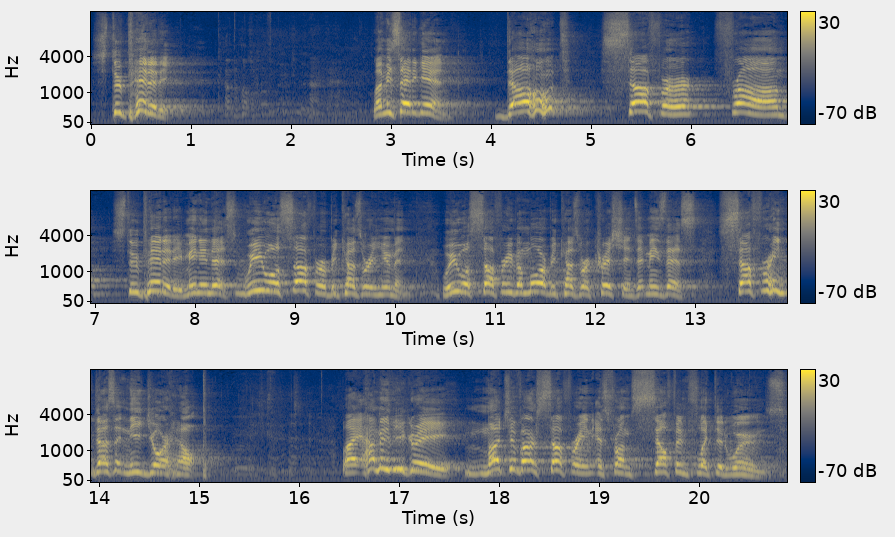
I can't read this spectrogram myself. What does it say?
stupidity. Let me say it again. Don't suffer from stupidity, meaning this we will suffer because we're human. We will suffer even more because we're Christians. It means this suffering doesn't need your help. Like, how many of you agree? Much of our suffering is from self inflicted wounds.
